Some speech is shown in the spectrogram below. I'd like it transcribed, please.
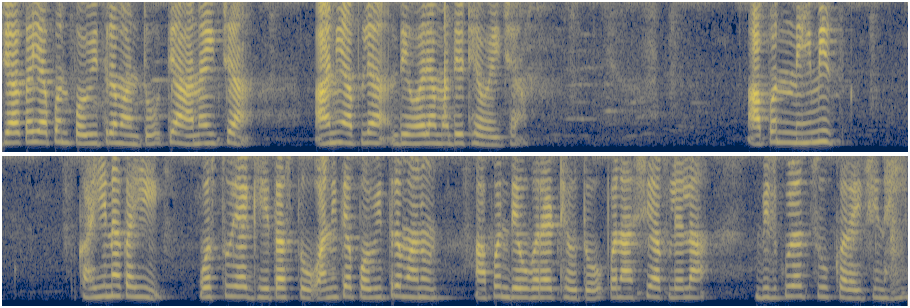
ज्या काही आपण पवित्र मानतो त्या आणायच्या आणि आपल्या देवाऱ्यामध्ये ठेवायच्या. आपण नेहमीच काही ना काही वस्तू ह्या घेत असतो आणि त्या पवित्र मानून आपण देवघरात ठेवतो पण अशी आपल्याला बिलकुलच चूक करायची नाही.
